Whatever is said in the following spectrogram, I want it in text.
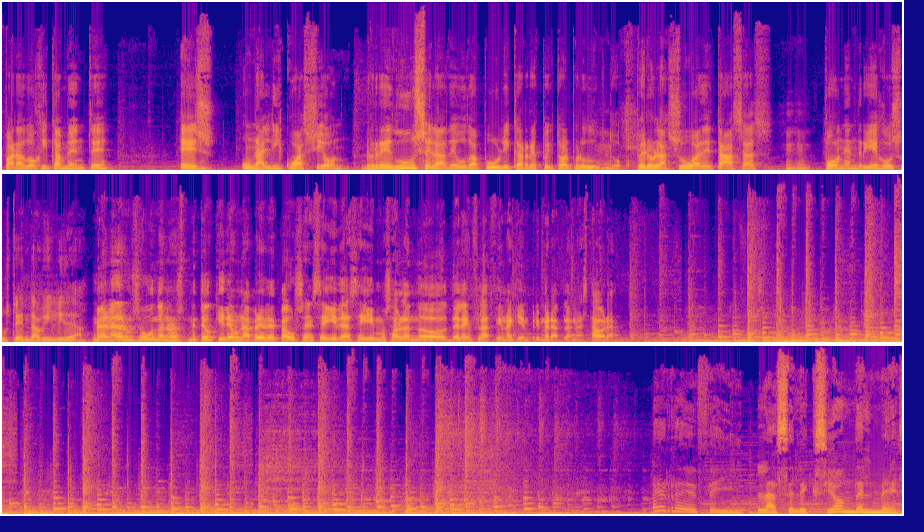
paradójicamente, es una licuación, reduce la deuda pública respecto al producto, pero la suba de tasas pone en riesgo sustentabilidad. Me van a dar un segundo, nos, me tengo que ir a una breve pausa, enseguida seguimos hablando de la inflación aquí en primera plana. Hasta ahora. RFI, la selección del mes.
